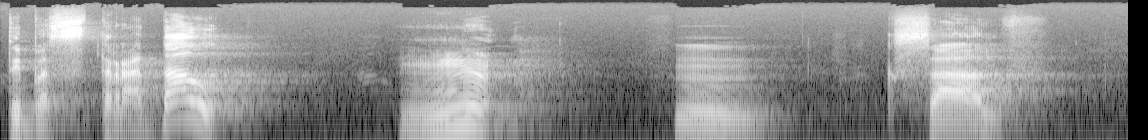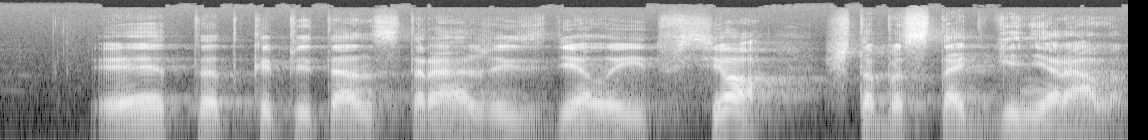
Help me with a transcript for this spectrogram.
ты бы страдал? Нет. Ксанф, этот капитан стражи сделает все, чтобы стать генералом.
